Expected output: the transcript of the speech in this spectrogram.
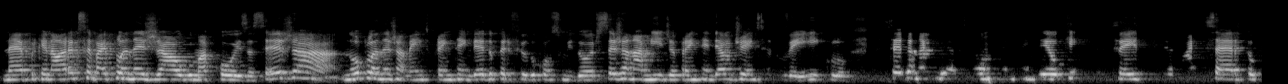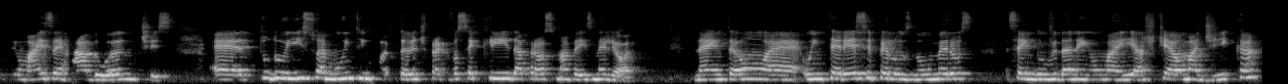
né? Porque na hora que você vai planejar alguma coisa, seja no planejamento para entender do perfil do consumidor, seja na mídia para entender a audiência do veículo, seja na criação para entender o que fez mais certo, o que deu mais errado antes, é, tudo isso é muito importante para que você crie da próxima vez melhor. Né? Então, é, o interesse pelos números, sem dúvida nenhuma, aí acho que é uma dica,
